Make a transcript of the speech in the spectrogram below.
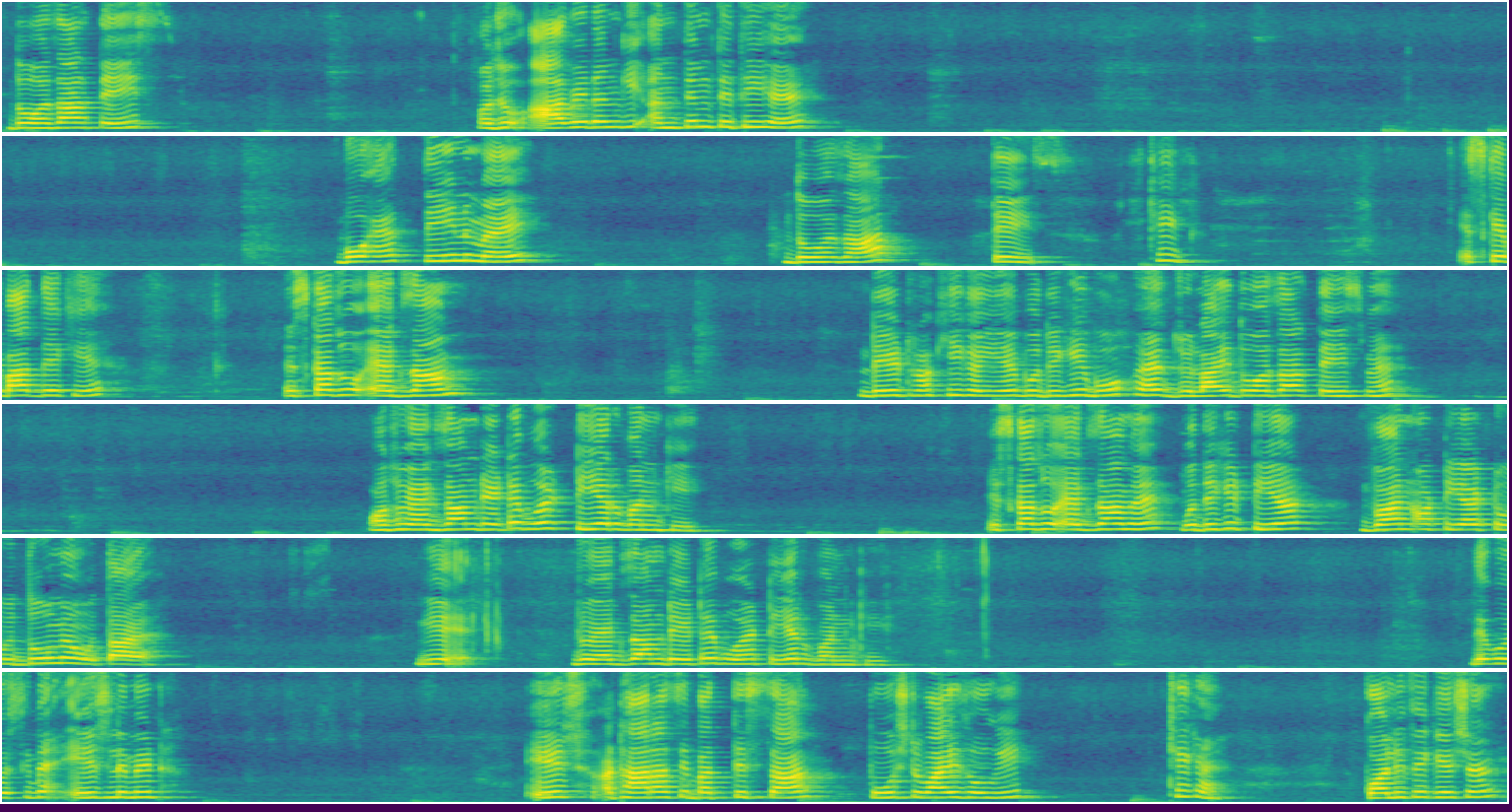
2023 और जो आवेदन की अंतिम तिथि है, वो है तीन मई 2023 ठीक? इसके बाद देखिए, इसका जो एग्ज़ाम डेट रखी गई है, वो देखिए वो है जुलाई 2023 में। और जो एग्ज़ाम डेट है वो है टीयर वन की। इसका जो एग्ज़ाम है, वो देखिए टीयर वन और टीयर टू दो में होता है। ये जो एग्ज़ाम डेट है, वो है टीयर वन की। देखो इसकी मैं एज लिमिट एज अठारह से बत्तीस साल पोस्ट वाइज होगी, ठीक है? क्वालिफिकेशन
